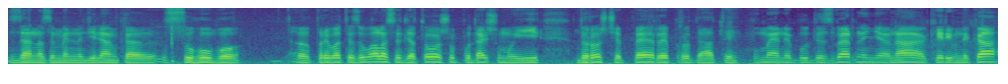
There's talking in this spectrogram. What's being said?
Дана земельна ділянка сугубо приватизувалася для того, щоб подальшому її дорожче перепродати. У мене буде звернення на керівника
